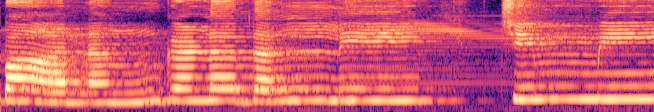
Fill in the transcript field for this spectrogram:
ಬಾನಂಗಳದಲ್ಲಿ ಚಿಮ್ಮಿದೆ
